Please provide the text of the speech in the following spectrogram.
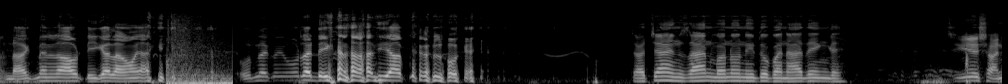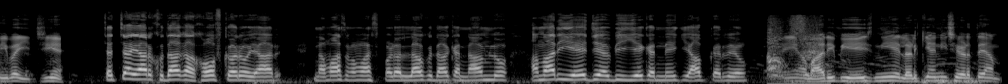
डॉक्टर ने लाओ टीका लगाओ यार उसने कोई और सा टीका लगा दिया आप क्या कर चाचा इंसान बनो नहीं तो बना देंगे। जिए शानी भाई जिए। चचा यार खुदा का खौफ करो यार। नमाज़ वमाज पढ़ो अल्लाह खुदा का नाम लो। हमारी एज है अभी ये करने की आप कर रहे हो। नहीं हमारी भी एज नहीं है लड़कियाँ नहीं छेड़ते हम।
